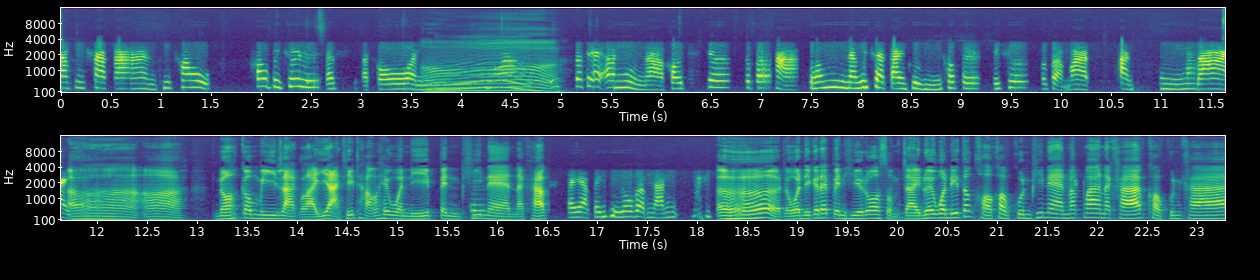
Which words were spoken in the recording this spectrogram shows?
นักวิชาการที่เข้าเข้าไปช่วยเหลือเกษตรกรอ๋อ ว่าเกษตรองุ่นอะเขาเจอปัญหาแล้วมีนักวิชาการกลุ่มนี้เข้าไปไปช่วยเขาสามารถ ผ่านตรงนี้มาได้อ่าอ่าเนาะก็มีหลากหลายอย่างที่ทำให้วันนี้เป็นพี่แนนนะครับแต่อยากเป็นฮีโร่แบบนั้น เออแต่วันนี้ก็ได้เป็นฮีโร่สมใจด้วยวันนี้ต้องขอขอบคุณพี่แนนมากๆนะครับ ขอบคุณครั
